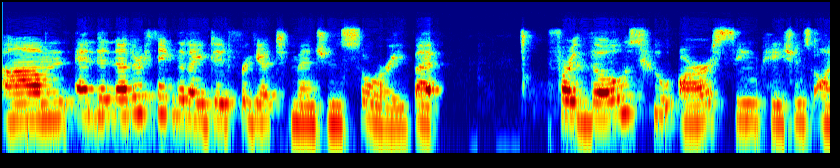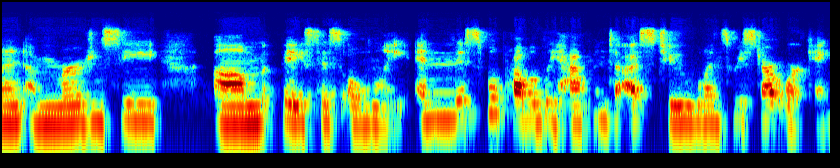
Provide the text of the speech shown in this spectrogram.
Um, and another thing that I did forget to mention, sorry, but for those who are seeing patients on an emergency um, basis only, and this will probably happen to us too once we start working,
